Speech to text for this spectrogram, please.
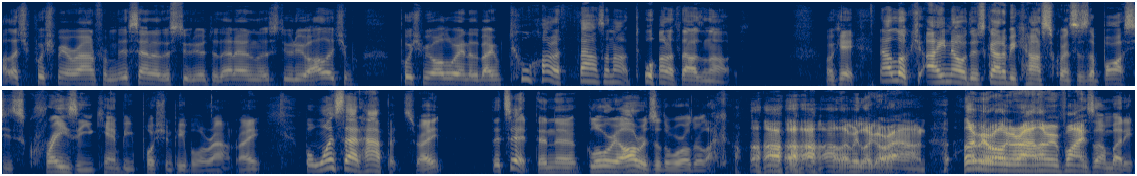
I'll let you push me around from this end of the studio to that end of the studio. I'll let you push me all the way into the back room. $200,000. $200,000. Okay, now look, I know there's got to be consequences. The boss is crazy. You can't be pushing people around, right? But once that happens, right, that's it. Then the Gloria Allreds of the world are like, let me look around. Let me look around. Let me find somebody.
